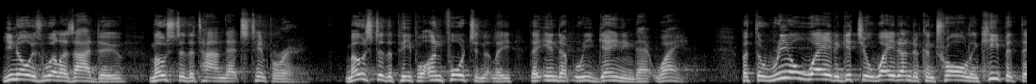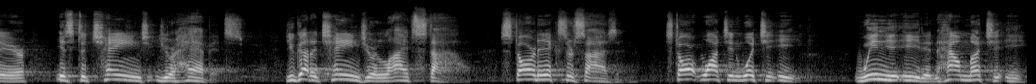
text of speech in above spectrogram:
You know as well as I do, most of the time that's temporary. Most of the people, unfortunately, they end up regaining that weight. But the real way to get your weight under control and keep it there is to change your habits. You got to change your lifestyle. Start exercising. Start watching what you eat, when you eat it, and how much you eat.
